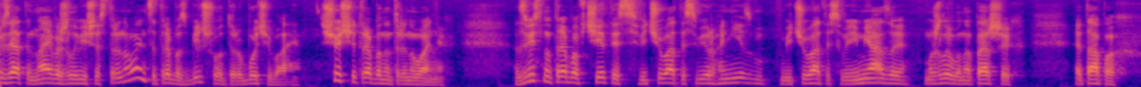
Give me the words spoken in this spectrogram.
взяти найважливіше з тренувань, це треба збільшувати робочі ваги. Що ще треба на тренуваннях? Звісно, треба вчитись відчувати свій організм, відчувати свої м'язи. Можливо, на перших етапах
